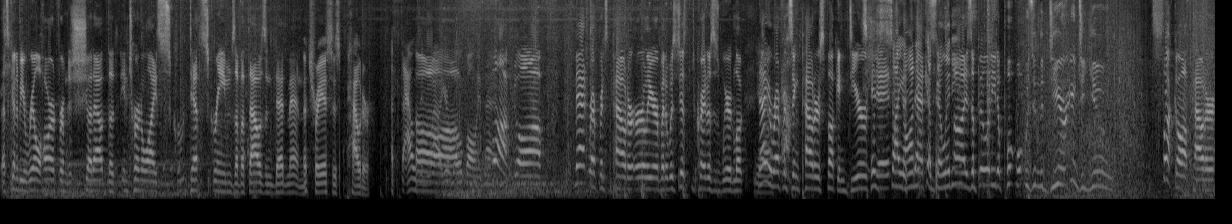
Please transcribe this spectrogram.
That's gonna be real hard for him to shut out the internalized sc- death screams of a thousand dead men. Atreus is powder. A thousand. wow, you're lowballing that. Fuck off! Matt referenced Powder earlier, but it was just Kratos' weird look. Now you're referencing Powder's fucking deer His shit. psionic ability? abilities? Uh, his ability to put what was in the deer into you. Fuck off, Powder.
